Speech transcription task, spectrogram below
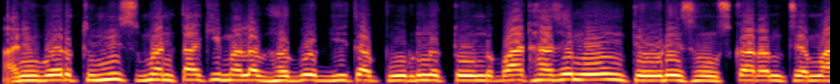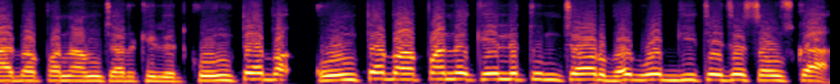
आणि वर तुम्हीच म्हणता की मला भगवद्गीता पूर्ण तोंडपाठ पाठाचे म्हणून तेवढे संस्कार आमच्या मायबापानं आमच्यावर केलेत. कोणत्या बा- कोणत्या बापानं केले तुमच्यावर भगवद्गीतेचे संस्कार?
